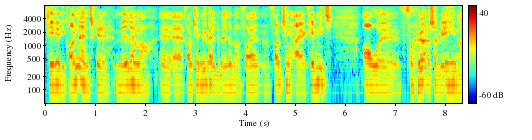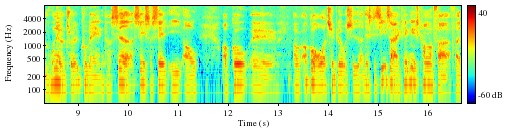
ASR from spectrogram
til et af de grønlandske medlemmer øh, af Folketinget, nyvalgte medlemmer af Folketinget, Aya Kemnitz, og øh, forhørte sig ved hende, om hun eventuelt kunne være interesseret og se sig selv i at, at, gå, øh, at, at gå over til blå side. Og det skal sige sig, at Kemnitz kommer fra, fra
